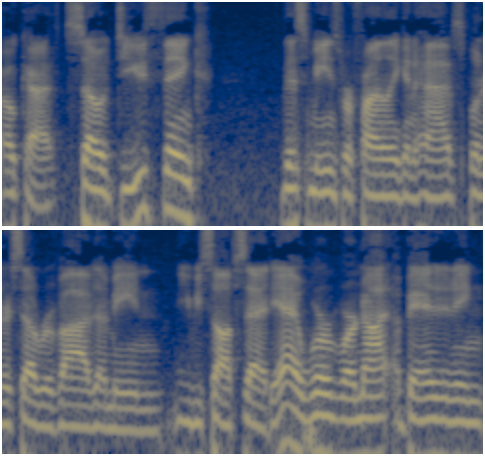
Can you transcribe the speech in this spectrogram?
Okay. So do you think this means we're finally going to have Splinter Cell revived? I mean, Ubisoft said, yeah, we're we're not abandoning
